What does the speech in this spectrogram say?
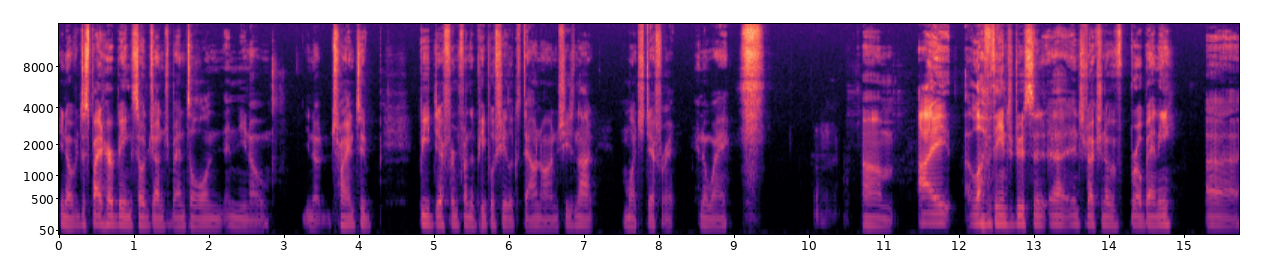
you know despite her being so judgmental and and you know you know trying to be different from the people she looks down on she's not much different in a way um i love the introduce uh, introduction of bro benny Uh,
